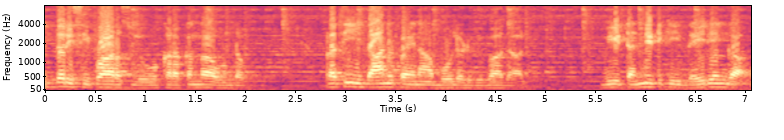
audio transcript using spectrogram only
ఇద్దరి సిఫారసులు ఒక రకంగా ఉండవు? ప్రతి దానిపైన బోలెడు వివాదాలు. వీటన్నిటికీ ధైర్యంగా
